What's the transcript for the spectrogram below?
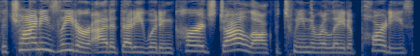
The Chinese leader added that he would encourage dialogue between the related parties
